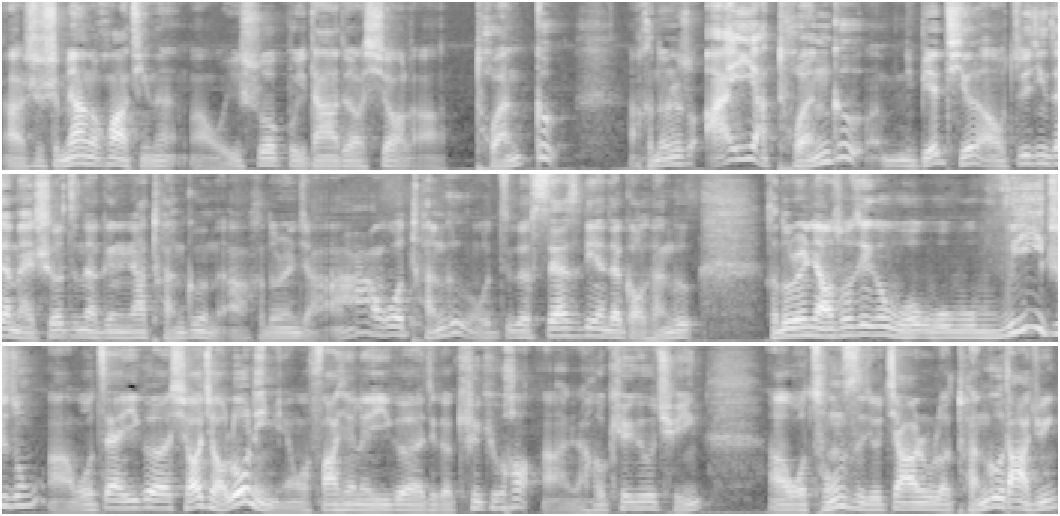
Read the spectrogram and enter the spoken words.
啊是什么样的话题呢？啊，我一说估计大家都要笑了啊，团购。啊，很多人说，哎呀，团购，你别提了啊！我最近在买车，正在跟人家团购呢啊！很多人讲啊，我团购，我这个 4S 店在搞团购。很多人讲说，这个我我我无意之中啊，我在一个小角落里面，我发现了一个这个 QQ 号啊，然后 QQ 群啊，我从此就加入了团购大军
